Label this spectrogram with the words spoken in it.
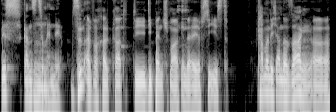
bis ganz hm. zum Ende. Sind einfach halt gerade die, die Benchmark in der AFC East. Kann man nicht anders sagen. Äh,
